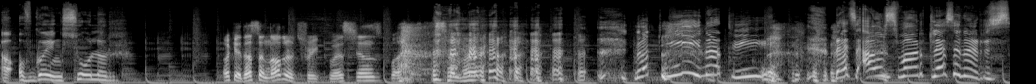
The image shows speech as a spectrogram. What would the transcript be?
uh, of going solar? Okay, that's another three questions, but Samar, Not me, not me. That's our smart listeners.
